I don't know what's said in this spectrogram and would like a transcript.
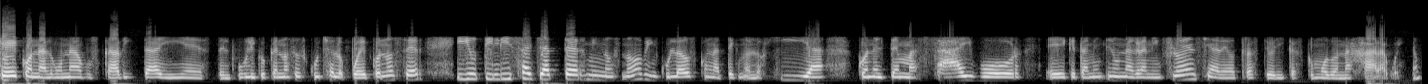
que con alguna buscadita y este el público que nos escucha lo puede conocer y utiliza ya términos no vinculados con la tecnología con el tema cyborg eh, que también tiene una gran influencia de otras teóricas como Donna Haraway ¿no?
